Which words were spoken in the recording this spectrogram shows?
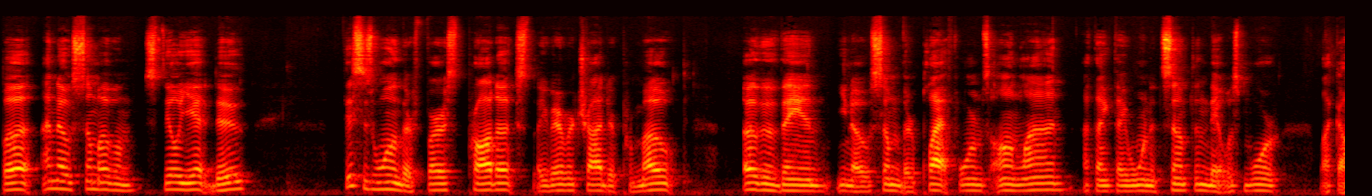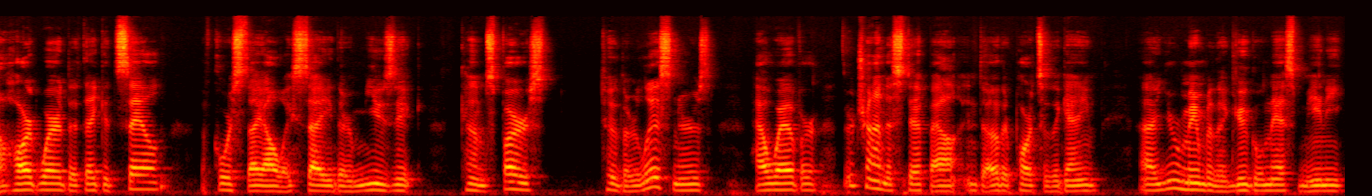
but I know some of them still yet do. This is one of their first products they've ever tried to promote other than, you know, some of their platforms online. I think they wanted something that was more like a hardware that they could sell. Of course, they always say their music comes first to their listeners. However, they're trying to step out into other parts of the game. Uh, you remember the Google Nest Mini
